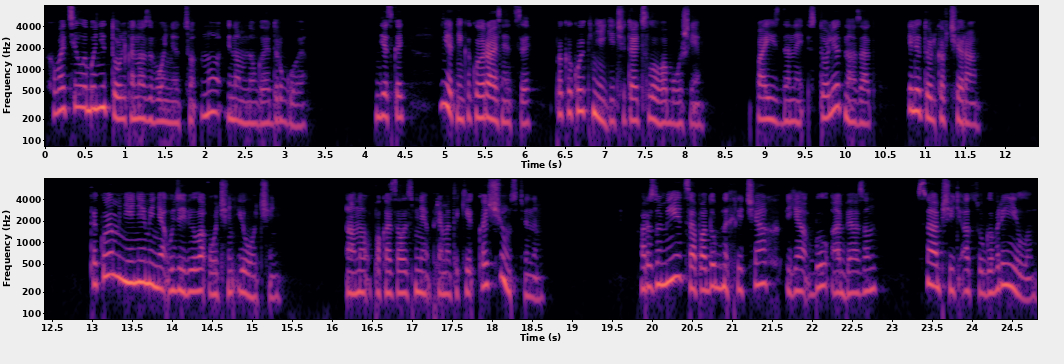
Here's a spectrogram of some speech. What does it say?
хватило бы не только на звонницу, но и на многое другое. Дескать, нет никакой разницы, по какой книге читать Слово Божье, по изданной сто лет назад или только вчера. Такое мнение меня удивило очень и очень. Оно показалось мне прямо-таки кощунственным. Разумеется, о подобных речах я был обязан сообщить отцу Гавриилу.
